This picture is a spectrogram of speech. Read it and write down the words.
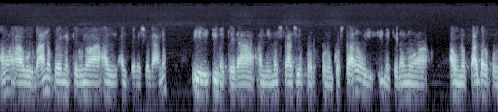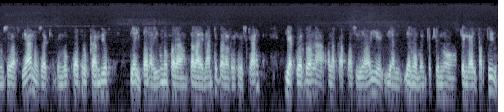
a, Urbano, puede meter uno a, al, venezolano y, y meter a, al mismo espacio por, por un costado y, y meter a uno a, a uno Álvaro por un Sebastián, o sea que tengo cuatro cambios y ahí para ir uno para, para adelante para refrescar de acuerdo a la, a la capacidad y, y al momento que uno tenga el partido.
